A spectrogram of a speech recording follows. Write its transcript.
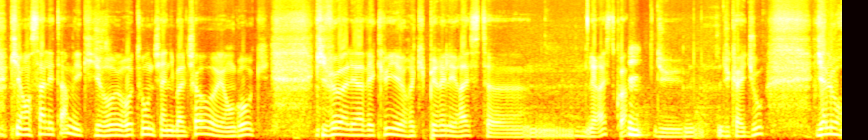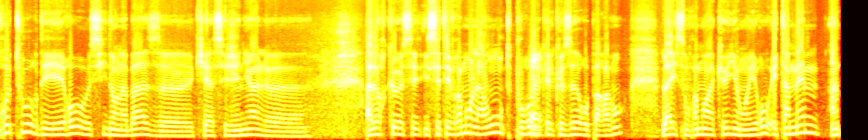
qui est en sale état, mais qui retourne chez Hannibal Chow et en gros qui, veut aller avec lui récupérer les restes, euh, les restes quoi, mm. du, du kaiju. Il y a le retour des héros aussi dans la base qui est assez génial. alors que c'était vraiment la honte pour eux quelques heures auparavant. Là, ils sont vraiment accueillis en héros. Et t'as même un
